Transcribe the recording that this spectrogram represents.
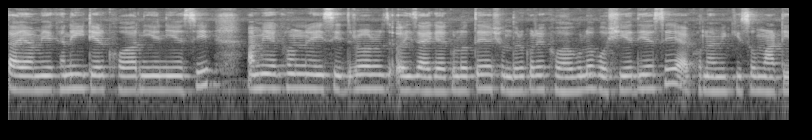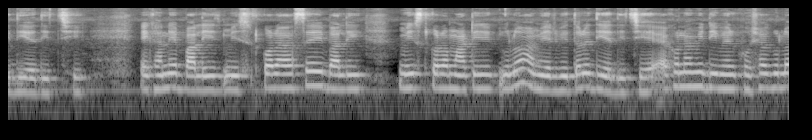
তাই আমি এখানে ইটের খোয়া নিয়ে নিয়েছি। আমি এখন এই ছিদ্রর ওই জায়গাগুলোতে সুন্দর করে খোয়াগুলো বসিয়ে দিয়েছি। এখন আমি কিছু মাটি দিয়ে দিচ্ছি। এখানে বালি মিক্সড করা আছে, এই বালি মিক্সড করা মাটিগুলো আমি এর ভিতরে দিয়ে দিচ্ছি। এখন আমি ডিমের খোসাগুলো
